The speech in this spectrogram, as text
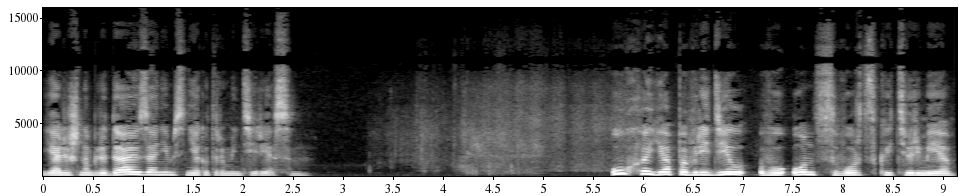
Я лишь наблюдаю за ним с некоторым интересом. Ухо я повредил в Уонсвордской тюрьме.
